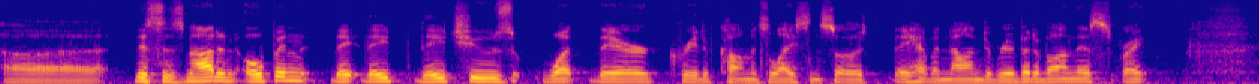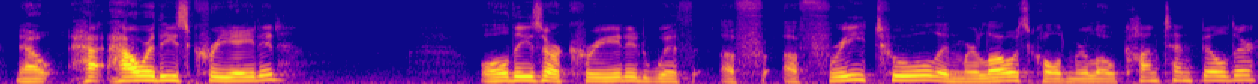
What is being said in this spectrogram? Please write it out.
uh, this is not an open, they, they, they choose what their Creative Commons license, so they have a non-derivative on this, right? Now, how are these created? All these are created with a, a free tool in Merlot, it's called Merlot Content Builder.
